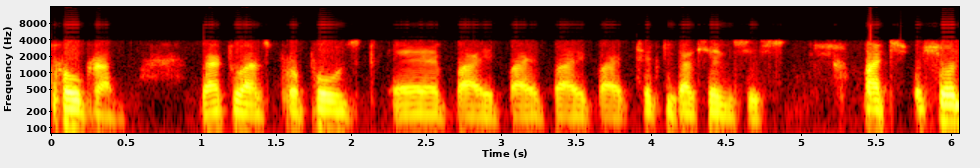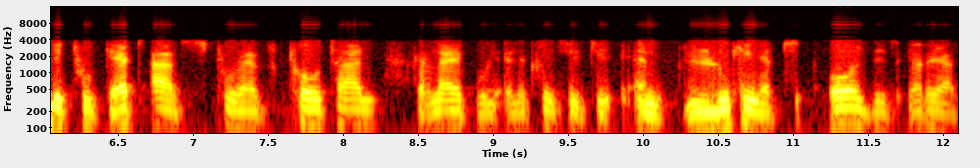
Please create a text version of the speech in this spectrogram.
program that was proposed uh, by, by, by, by technical services. But surely to get us to have total reliable electricity and looking at all these areas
